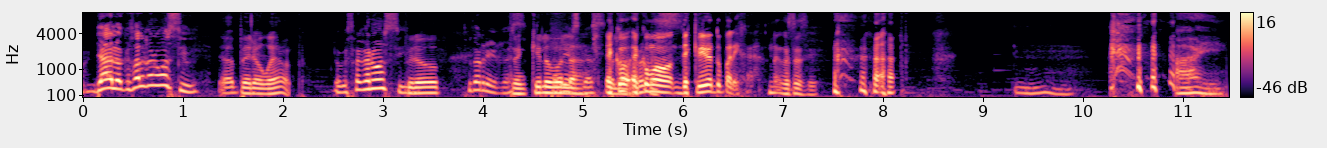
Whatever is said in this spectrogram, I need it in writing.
Oh, ya, lo que salga nomás sí. ah, pero, weón, Lo que salga nomás sí. pero Tú te arriesgas. tranquilo Te con la- arriesgas. Es, Con co- las es como describe a tu pareja, una cosa así. Mm. Ay.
